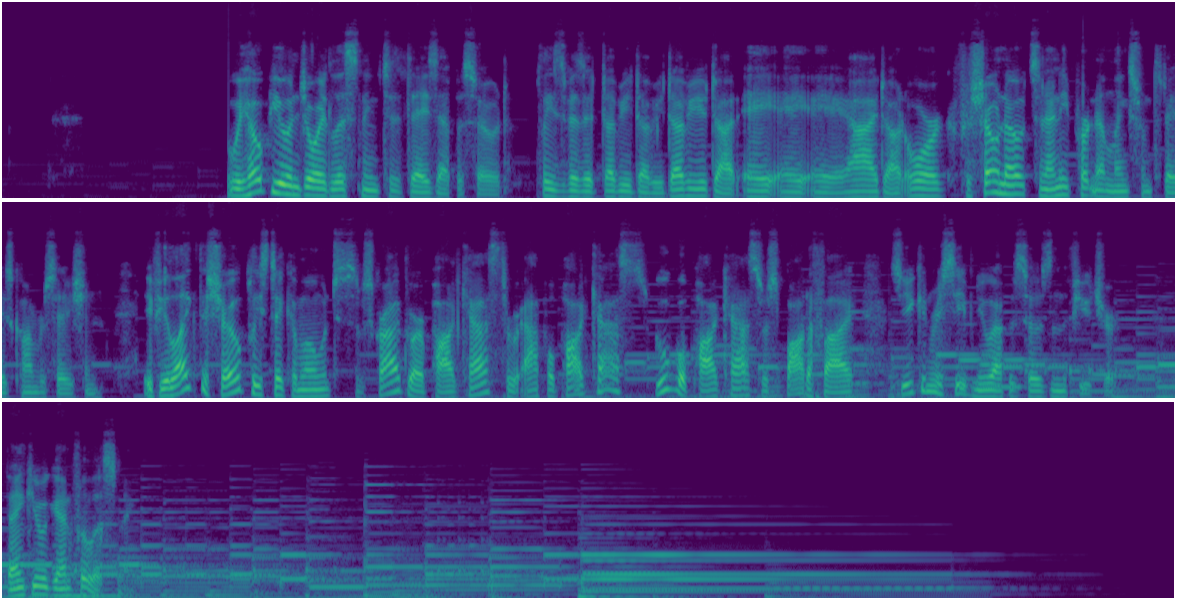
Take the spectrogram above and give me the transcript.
We hope you enjoyed listening to today's episode. Please visit www.aaaai.org for show notes and any pertinent links from today's conversation. If you like the show, please take a moment to subscribe to our podcast through Apple Podcasts, Google Podcasts, or Spotify so you can receive new episodes in the future. Thank you again for listening.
